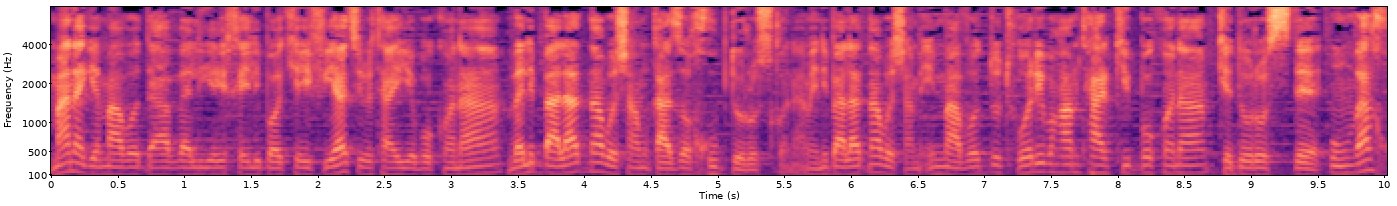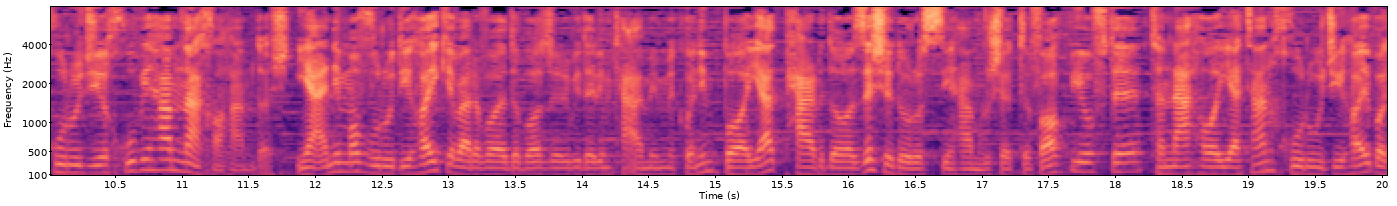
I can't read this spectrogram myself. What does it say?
من اگه مواد اولیه خیلی با کیفیتی رو تهیه بکنم ولی بلد نباشم غذا خوب درست کنم. یعنی بلد نباشم این مواد رو طوری با هم ترکیب بکنم که درسته. اون وقت خروجی خوبی هم نخواهم داشت. یعنی ما ورودی هایی که برای واحد بازاریابی داریم تعمین می‌کنیم باید پردازش درستی هم روش اتفاق بیفته تا نهایتا خروجی های با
